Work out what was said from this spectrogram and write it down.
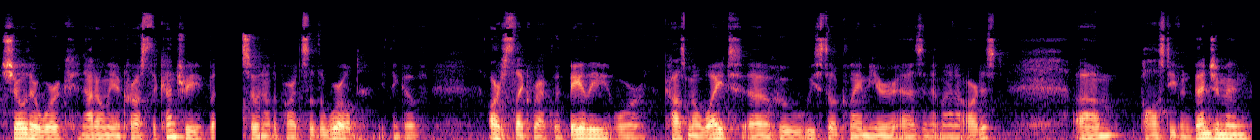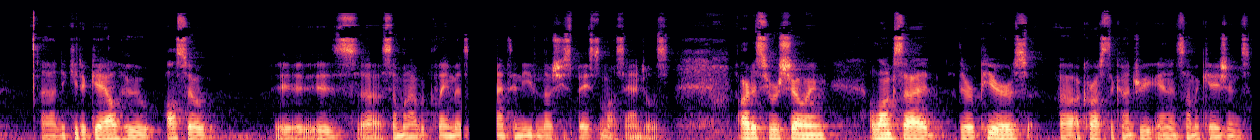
show their work not only across the country, but also in other parts of the world. You think of artists like Radcliffe Bailey or Cosmo Whyte, uh, who we still claim here as an Atlanta artist, um, Paul Stephen Benjamin, uh, Nikita Gale, who also is uh, someone I would claim as Atlantan, even though she's based in Los Angeles. Artists who are showing alongside their peers uh, across the country and in some occasions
